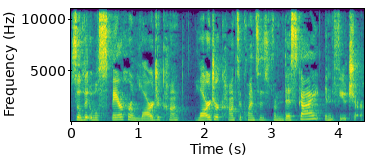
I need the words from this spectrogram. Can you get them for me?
so that it will spare her larger con- larger consequences from this guy in the future.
